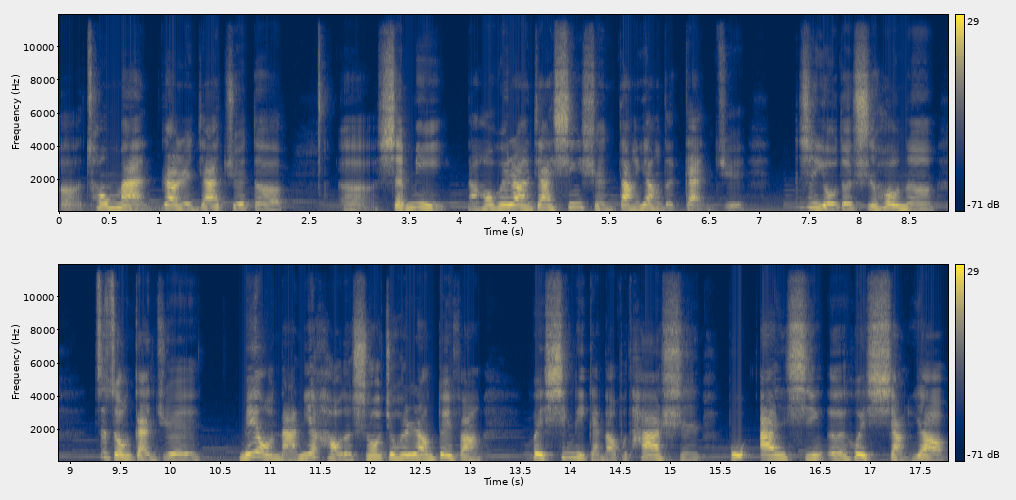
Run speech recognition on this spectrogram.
呃，充满让人家觉得呃神秘，然后会让人家心神荡漾的感觉。但是有的时候呢，这种感觉没有拿捏好的时候，就会让对方会心里感到不踏实、不安心，而会想要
